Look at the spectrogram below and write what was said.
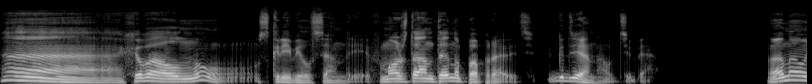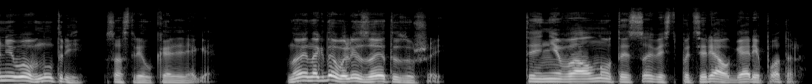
«Ах, волну!» — скривился Андреев. «Может, антенну поправить? Где она у тебя?» «Она у него внутри», — сострил коллега. «Но иногда вылезает из ушей». «Ты не волну, ты совесть потерял, Гарри Поттер».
